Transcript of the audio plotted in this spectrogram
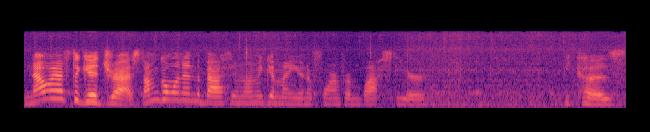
Now I have to get dressed. I'm going in the bathroom. Let me get my uniform from last year. Because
